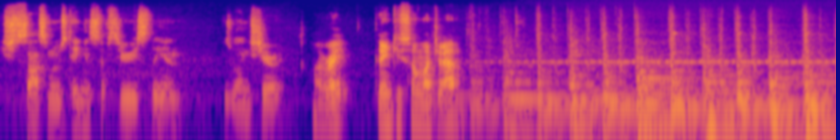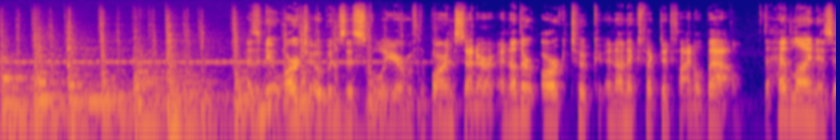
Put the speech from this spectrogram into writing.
He saw someone who was taking stuff seriously and was willing to share it. All right. Thank you so much, Adam. As a new arch opens this school year with the Barnes Center, another Ark took an unexpected final bow. The headline is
